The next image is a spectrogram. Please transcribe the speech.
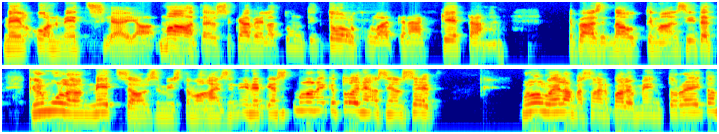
meillä on metsiä ja maata, jossa kävellä tunti tolkulla, etkä näe ketään ja pääset nauttimaan siitä. Että kyllä mulla on metsä on se, mistä mä hain sen energian. Sitten mulla on ehkä toinen asia on se, että mulla on ollut elämässä aina paljon mentoreita,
